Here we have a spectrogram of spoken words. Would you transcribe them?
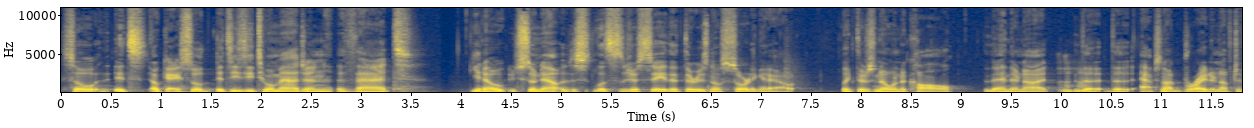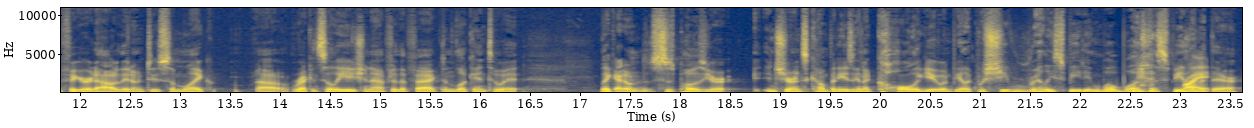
so it's okay. So it's easy to imagine that, you know, so now let's just say that there is no sorting it out. Like there's no one to call and they're not, the, the app's not bright enough to figure it out. They don't do some like uh, reconciliation after the fact and look into it. Like, I don't suppose your insurance company is going to call you and be like, was she really speeding? What was the speed limit Right. there?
